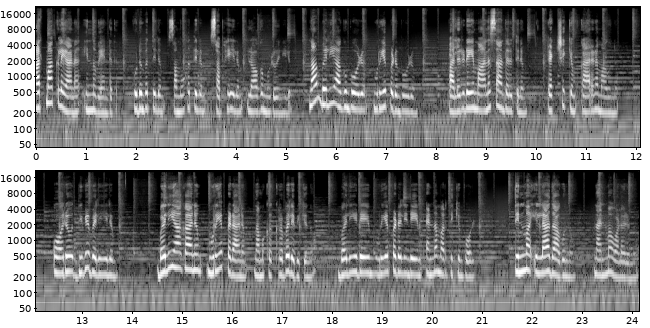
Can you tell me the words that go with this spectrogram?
ആത്മാക്കളെയാണ് ഇന്ന് വേണ്ടത്. കുടുംബത്തിലും സമൂഹത്തിലും സഭയിലും ലോകം മുഴുവനിലും. നാം ബലിയാകുമ്പോഴും മുറിയപ്പെടുമ്പോഴും പലരുടെയും മാനസാന്തരത്തിനും രക്ഷയ്ക്കും കാരണമാകുന്നു. ഓരോ ദിവ്യബലിയിലും ബലിയാകാനും മുറിയപ്പെടാനും നമുക്ക് കൃപ ലഭിക്കുന്നു. ബലിയുടെയും മുറിയപ്പെടലിന്റെയും എണ്ണം വർദ്ധിക്കുമ്പോൾ തിന്മ ഇല്ലാതാകുന്നു നന്മ വളരുന്നു.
